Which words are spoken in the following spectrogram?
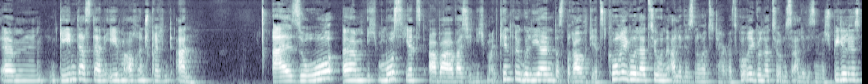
ähm, gehen das dann eben auch entsprechend an. Also, ähm, ich muss jetzt aber, weiß ich nicht, mein Kind regulieren. Das braucht jetzt Koregulation. Alle wissen heutzutage, was Koregulation ist. Alle wissen, was Spiegel ist.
